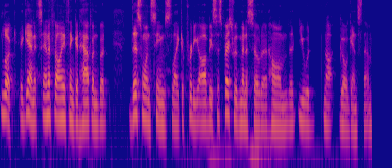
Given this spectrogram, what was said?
look, again, it's NFL, anything could happen, but this one seems like a pretty obvious, especially with Minnesota at home, that you would not go against them.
